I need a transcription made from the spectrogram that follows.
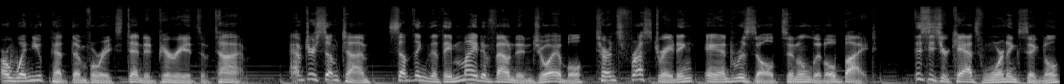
or when you pet them for extended periods of time. After some time, something that they might have found enjoyable turns frustrating and results in a little bite. This is your cat's warning signal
